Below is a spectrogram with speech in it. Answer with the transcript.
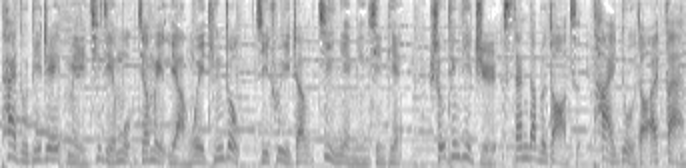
态度 DJ 每期节目将为两位听众寄出一张纪念明信片。收听地址：三 w dot 态度到 FM，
